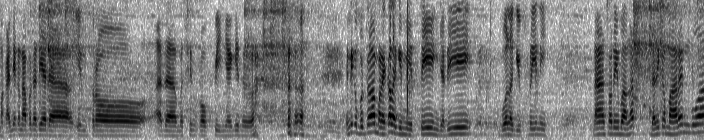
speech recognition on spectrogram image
Makanya kenapa tadi ada intro, ada mesin kopinya gitu. ini kebetulan mereka lagi meeting, jadi gue lagi free nih. Nah sorry banget dari kemarin gue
